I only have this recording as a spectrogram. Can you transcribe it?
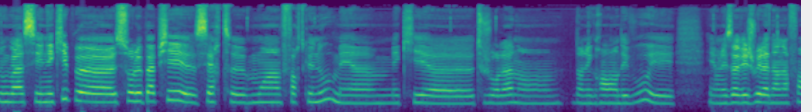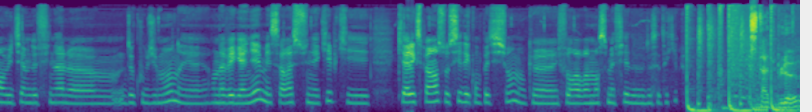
Donc voilà, c'est une équipe euh, sur le papier, euh, certes moins forte que nous, mais, euh, mais qui est toujours là dans, dans les grands rendez-vous. Et, et, on les avait joués la dernière fois en huitième de finale de Coupe du Monde et on avait gagné, mais ça reste une équipe qui, qui a l'expérience aussi des compétitions. Donc il faudra vraiment se méfier de, de, cette équipe. Stade bleu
